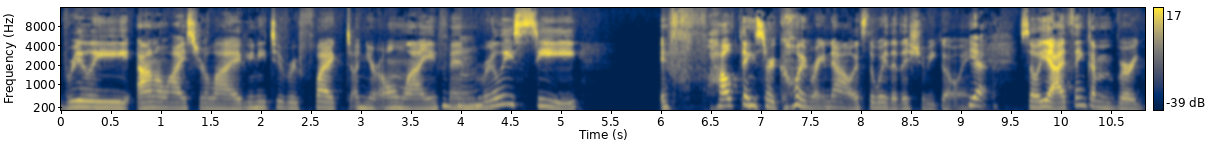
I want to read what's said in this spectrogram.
really analyze your life. You need to reflect on your own life and really see if how things are going right now, it's the way that they should be going. Yeah. So yeah, I think I'm very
